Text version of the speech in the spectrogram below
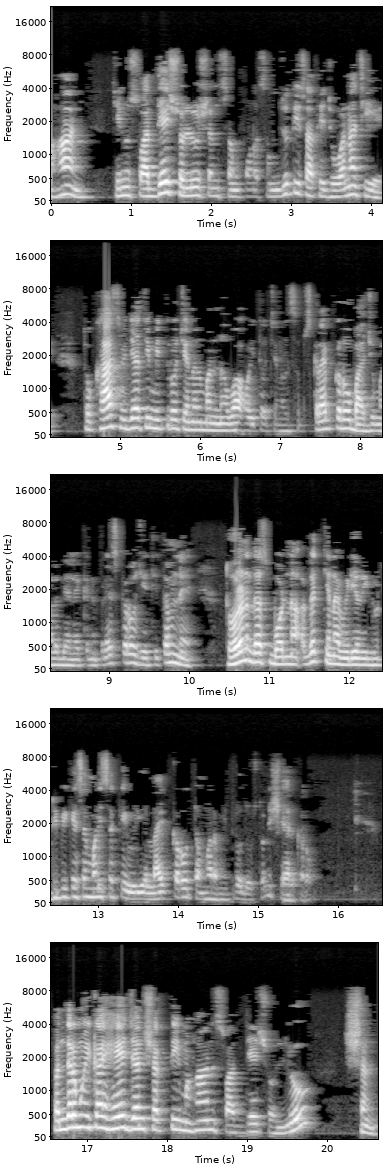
મહાન, જેનું સ્વાધ્યાય સોલ્યુશન સંપૂર્ણ સમજૂતી સાથે જોવાના છીએ. તો ખાસ વિદ્યાર્થી મિત્રો, ચેનલમાં નવા હોય તો ચેનલ સબસ્ક્રાઇબ કરો, બાજુમાં બે લાઇકને પ્રેસ કરો, જેથી તમને ધોરણ દસ બોર્ડના અગત્યના વિડીયોની નોટિફિકેશન મળી શકે. વીડિયો લાઇક કરો, તમારા મિત્રો, દોસ્તોને શેર કરો. पंद्रहवीं इकाई है, जनशक्ति महान स्वाध्याय सोल्यूशन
